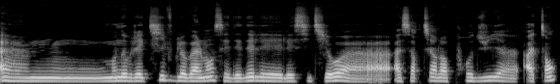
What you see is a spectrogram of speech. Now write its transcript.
Mon objectif globalement, c'est d'aider les, CTO à, sortir leurs produits à temps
